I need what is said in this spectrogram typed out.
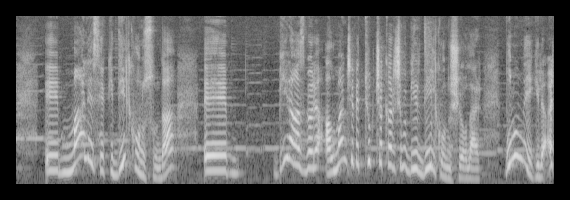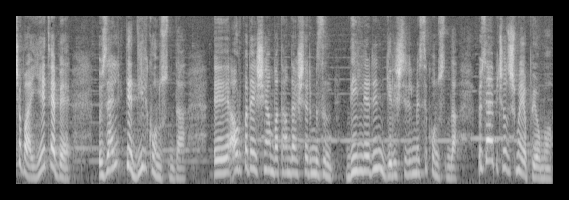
maalesef ki dil konusunda biraz böyle Almanca ve Türkçe karışımı bir dil konuşuyorlar. Bununla ilgili acaba YTB özellikle dil konusunda e, Avrupa'da yaşayan vatandaşlarımızın dillerin geliştirilmesi konusunda özel bir çalışma yapıyor mu?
